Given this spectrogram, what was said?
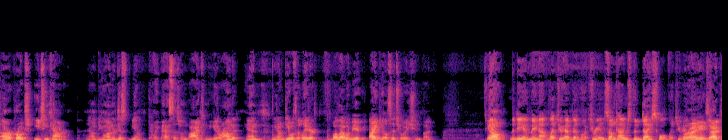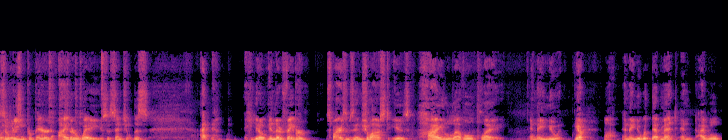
or approach each encounter. You know, do you want to just, you know, can we pass this one by? Can we get around it and, you know, deal with it later? Well, that would be an ideal situation, but, you know, the DM may not let you have that luxury, and sometimes the dice won't let you have. right, exactly. So There's- being prepared either way is essential. This, I, you know, in their favor, Spires of Xin-Shalast is high level play, and they knew it. yep. Ah, and they knew what that meant. And I will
